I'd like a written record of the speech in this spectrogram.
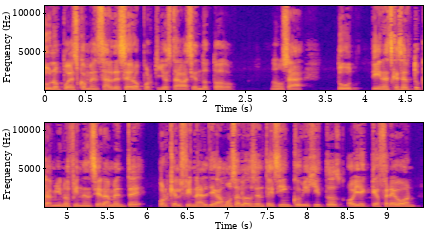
tú no puedes comenzar de cero porque yo estaba haciendo todo, ¿no? O sea, tú tienes que hacer tu camino financieramente, porque al final llegamos a los 65 viejitos, oye, qué fregón,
